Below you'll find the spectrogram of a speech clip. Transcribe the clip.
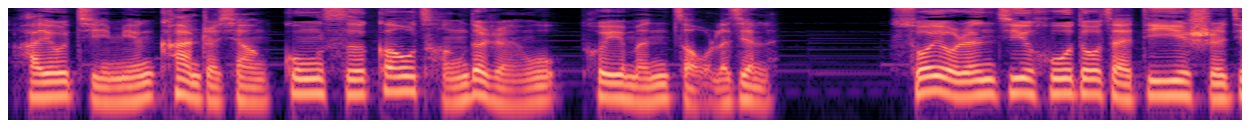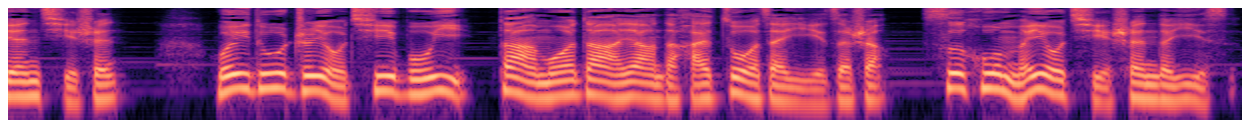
还有几名看着像公司高层的人物推门走了进来。所有人几乎都在第一时间起身，唯独只有戚不义大模大样的还坐在椅子上，似乎没有起身的意思。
